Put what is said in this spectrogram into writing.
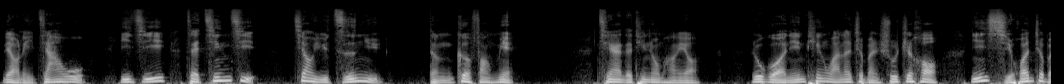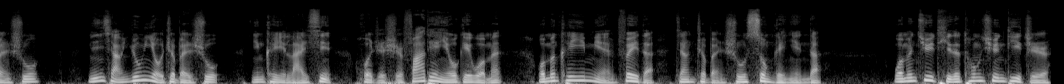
料理家务，以及在经济、教育子女等各方面。亲爱的听众朋友，如果您听完了这本书之后，您喜欢这本书，您想拥有这本书，您可以来信或者是发电邮给我们，我们可以免费的将这本书送给您的。我们具体的通讯地址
